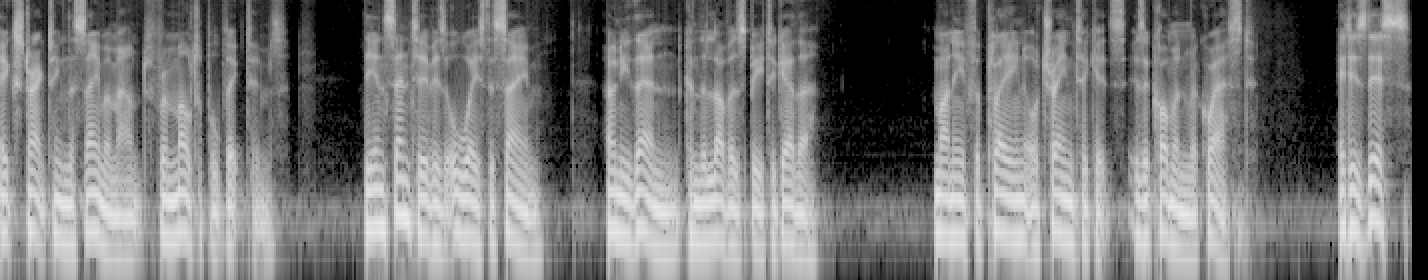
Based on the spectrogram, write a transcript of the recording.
extracting the same amount from multiple victims. The incentive is always the same, only then can the lovers be together. Money for plane or train tickets is a common request. It is this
